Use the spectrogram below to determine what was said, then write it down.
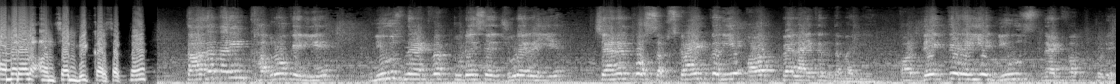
अमरण अनशन भी कर सकते हैं। ताज़ा तरीन खबरों के लिए न्यूज़ नेटवर्क टुडे से जुड़े रहिए, चैनल को सब्सक्राइब करिए और बेल आइकन दबाइए और देखते रहिए न्यूज़ नेटवर्क टुडे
